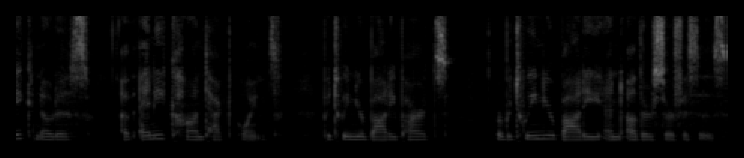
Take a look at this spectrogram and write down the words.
Take notice of any contact points between your body parts or between your body and other surfaces.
